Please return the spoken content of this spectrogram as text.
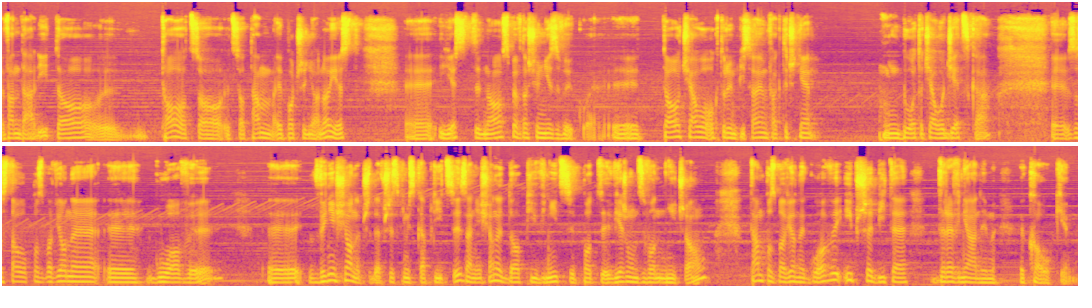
wandali, to to, co, co tam poczyniono, jest, jest no, z pewnością niezwykłe. To ciało, o którym pisałem, faktycznie było to ciało dziecka. E, zostało pozbawione e, głowy, wyniesione przede wszystkim z kaplicy, zaniesione do piwnicy pod wieżą dzwonniczą, tam pozbawione głowy i przebite drewnianym kołkiem.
